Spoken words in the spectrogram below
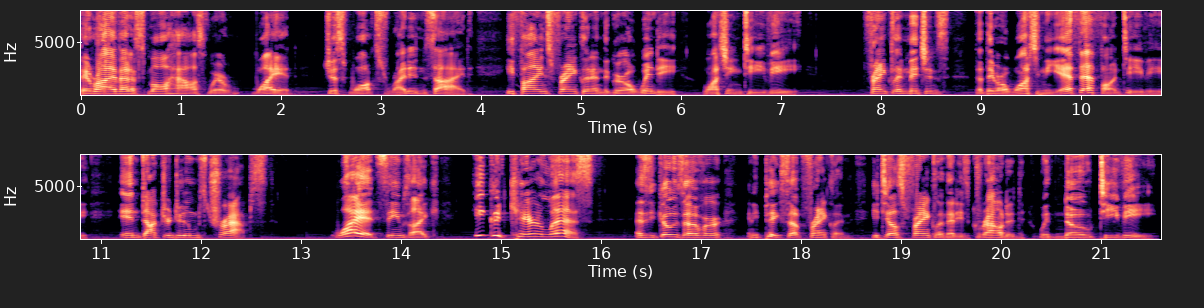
They arrive at a small house where Wyatt just walks right inside. He finds Franklin and the girl Wendy watching TV. Franklin mentions that they were watching the FF on TV in Doctor Doom's traps. Wyatt seems like he could care less. As he goes over and he picks up Franklin, he tells Franklin that he's grounded with no TV.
